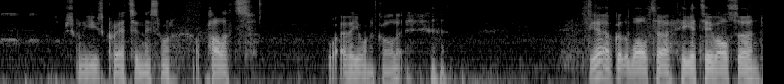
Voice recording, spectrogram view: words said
I'm just going to use crates in this one or pallets, whatever you want to call it. yeah, I've got the wall to here too also and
